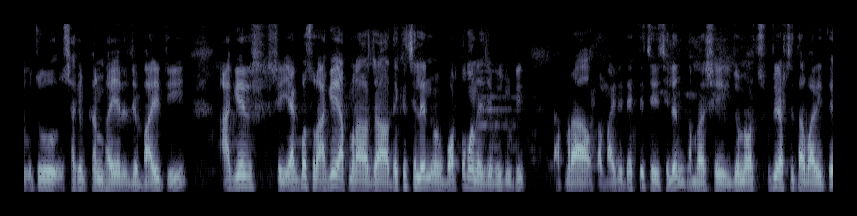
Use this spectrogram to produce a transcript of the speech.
একটু শাকিব খান ভাইয়ের যে বাড়িটি আগের সেই এক বছর আগে আপনারা যা দেখেছিলেন এবং বর্তমানে যে ভিডিওটি আপনারা তার বাড়িতে দেখতে চেয়েছিলেন আমরা সেই জন্য ছুটে আসছি তার বাড়িতে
